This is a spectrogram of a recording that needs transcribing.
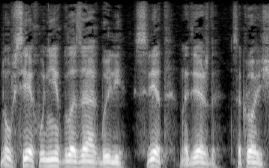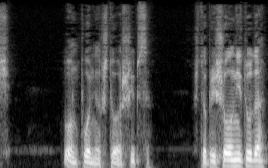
но у всех у них в глазах были свет, надежда, сокровища. Он понял, что ошибся, что пришел не туда.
